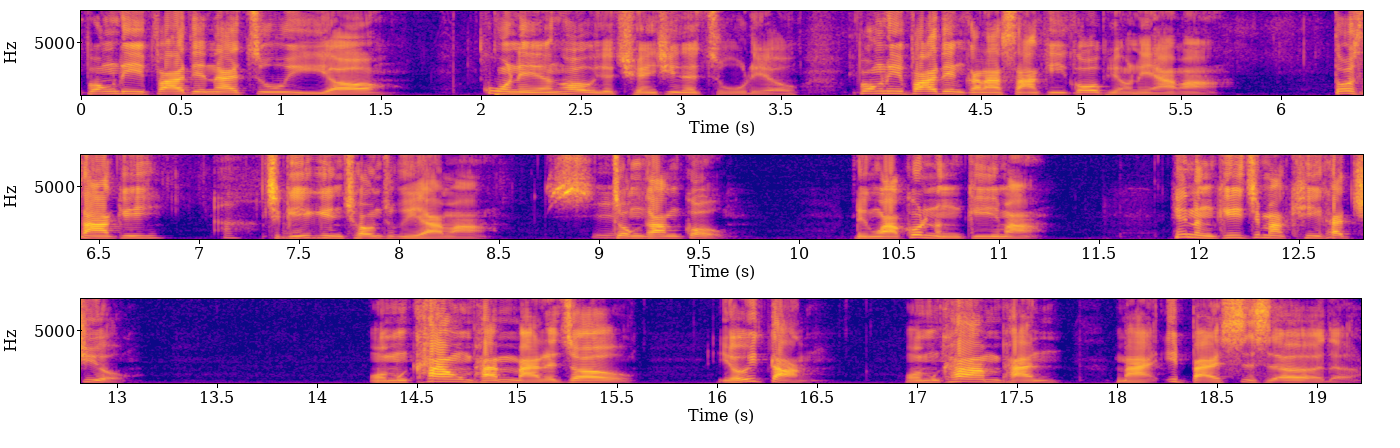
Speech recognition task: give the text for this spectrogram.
风力发电要注意哦。过年后有全新的主流，风力发电敢若三支股票尔嘛，多三支，啊一支已经冲出去啊嘛，是。中钢构，另外还两支嘛，迄两支即马起较少。我们看完盘买了之后，有一档我们看完盘买一百四十二的，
